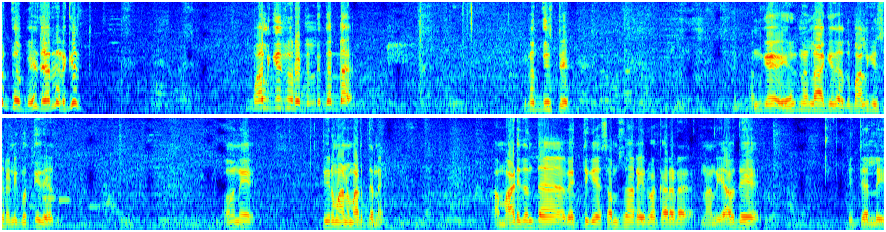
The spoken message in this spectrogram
ಅಂತ ಬೇಜಾರು ನನಗೆ. ಮಾಲಿಕೇಶ್ವರನಲ್ಲಿ ನನ್ನ ವಿನಂತಿಷ್ಟೇ ನನಗೆ ಏರ್ನೆಲ್ಲ ಆಗಿದೆ, ಅದು ಬಾಲಕೇಶ್ವರನಿಗೆ ಗೊತ್ತಿದೆ ಅದು. ಅವನೇ ತೀರ್ಮಾನ ಮಾಡ್ತಾನೆ. ಆ ಮಾಡಿದಂಥ ವ್ಯಕ್ತಿಗೆ ಸಂಸಾರ ಇರುವ ಕಾರಣ ನಾನು ಯಾವುದೇ ಇದ್ದಲ್ಲಿ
